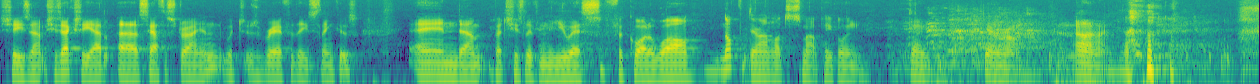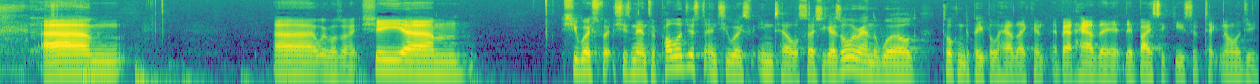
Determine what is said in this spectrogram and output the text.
She's, um, she's actually uh, South Australian, which is rare for these thinkers, and, um, but she's lived in the US for quite a while. Not that there aren't lots of smart people in, don't get me wrong. I don't know. Um, uh, where was I? She, um, she works for, she's an anthropologist and she works for Intel. So she goes all around the world talking to people how they can, about how their, their basic use of technology.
